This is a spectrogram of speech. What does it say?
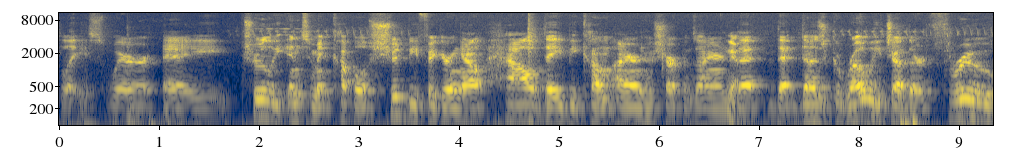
place where a truly intimate couple should be figuring out how they become iron who sharpens iron Yeah. that that does grow each other through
